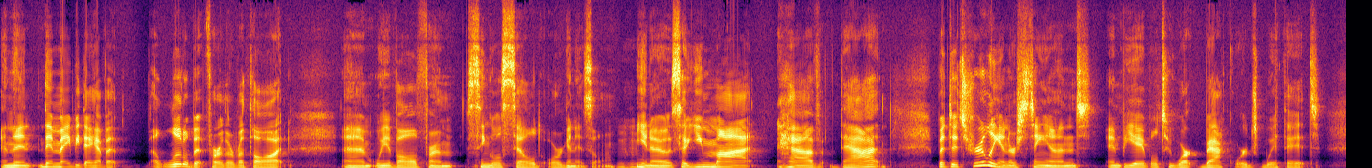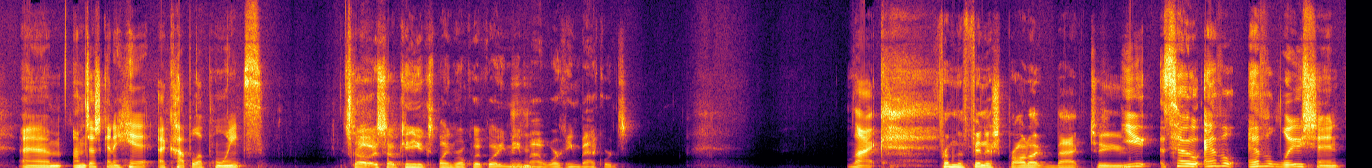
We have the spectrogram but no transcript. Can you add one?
And then then maybe they have a, a little bit further of a thought um, we evolved from single-celled organism. You know so you might have that but to truly understand and be able to work backwards with it um, i'm just going to hit a couple of points. So, so can you explain real quick what you mean by working backwards? like From the finished product back to You so evol- evolution.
